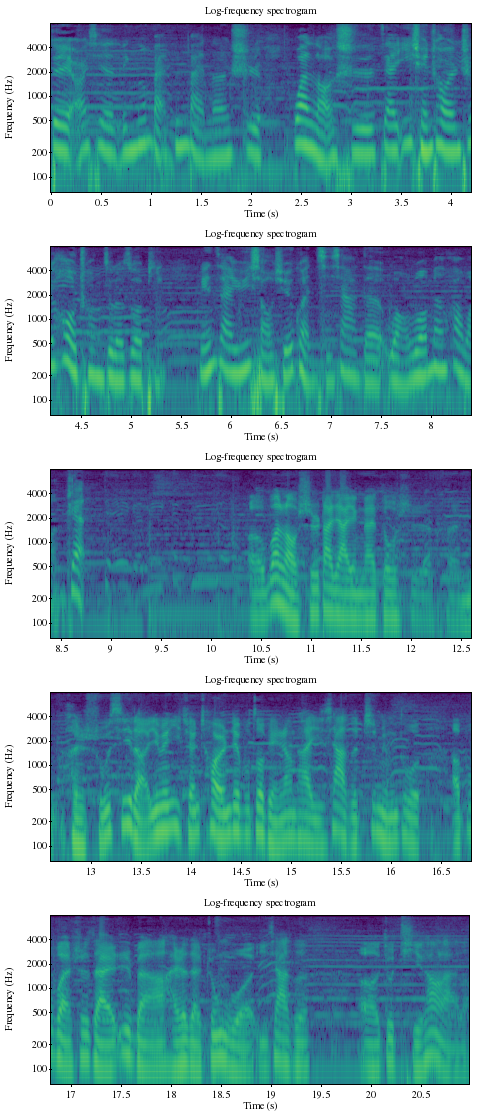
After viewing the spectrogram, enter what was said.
对，而且《灵能百分百》呢是万老师在《一拳超人》之后创作的作品。连载于小学馆旗下的网络漫画网站。呃，万老师大家应该都是很很熟悉的，因为《一拳超人》这部作品让他一下子知名度，呃，不管是在日本啊，还是在中国，一下子，呃，就提上来了。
